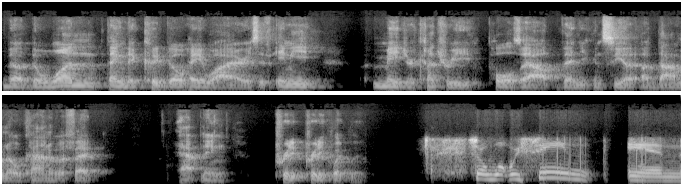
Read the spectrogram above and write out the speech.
The the one thing that could go haywire is if any major country pulls out, then you can see a, a domino kind of effect happening pretty pretty quickly. So what we've seen in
